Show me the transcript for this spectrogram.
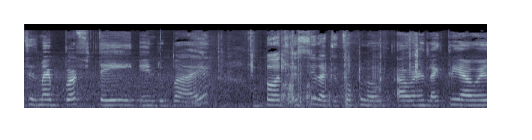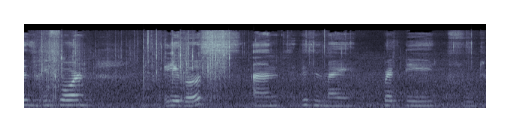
It is my birthday in Dubai, but it's still like a couple of hours, like three hours before Lagos, and this is my birthday food.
